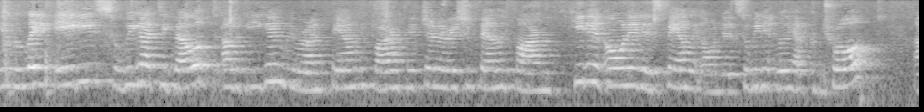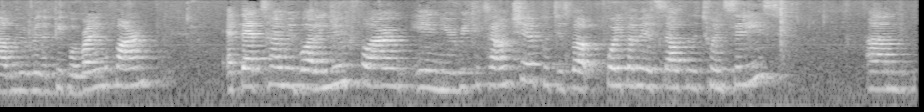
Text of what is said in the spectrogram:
in the late 80s, we got developed out of Eagan. We were on family farm, fifth generation family farm. He didn't own it, his family owned it, so we didn't really have control. Uh, we were the people running the farm. At that time, we bought a new farm in Eureka Township, which is about 45 minutes south of the Twin Cities. Um,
